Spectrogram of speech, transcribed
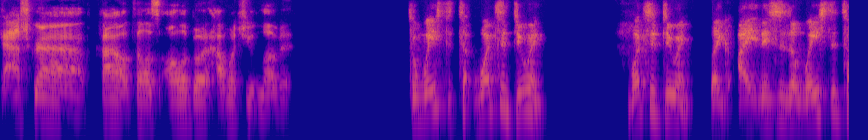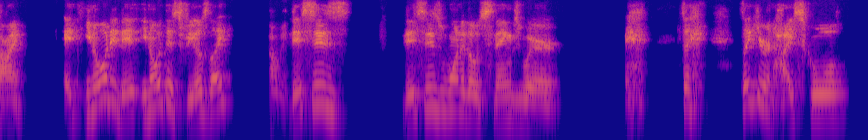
cash grab. Kyle, tell us all about how much you love it. It's a waste of time. What's it doing? What's it doing? Like, I this is a waste of time. It, you know what it is? You know what this feels like? This is this is one of those things where it's like it's like you're in high school,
